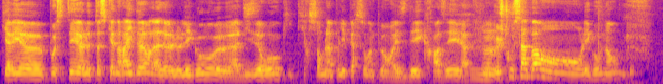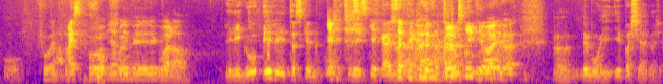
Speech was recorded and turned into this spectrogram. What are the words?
qui avait euh, posté euh, le Tuscan Rider, là, le, le Lego euh, à 10 euros, qui, qui ressemble un peu les persos un peu en SD écrasés là, que je trouve sympa en Lego, non? Oh. Faut, être, Après, faut, faut- bien faut- aimer les Lego. voilà. quoi. Les Lego et les Tuscan. Elle était- Ce qui est- ce qui est quand même. Ça fait quand même deux trucs, ouais. ouais. Euh, mais bon, il, il est pas cher, il est pas cher.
